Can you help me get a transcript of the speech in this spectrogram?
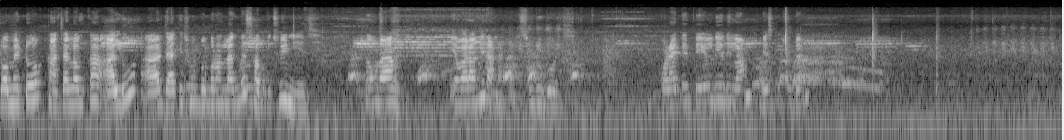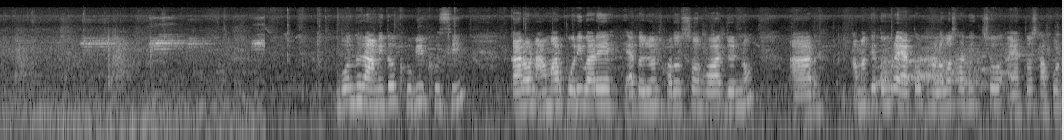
টমেটো, কাঁচা লঙ্কা, আলু আর যা কিছু উপকরণ লাগবে সব কিছুই নিয়েছি। তোমরা এবার আমি রান্নাটা শুরু করছি। কড়াইতে তেল দিয়ে দিলাম বেশ কিছুটা। বন্ধুরা, আমি তো খুবই খুশি, কারণ আমার পরিবারে এতজন সদস্য হওয়ার জন্য। আর আমাকে তোমরা এত ভালোবাসা দিচ্ছ, এত সাপোর্ট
